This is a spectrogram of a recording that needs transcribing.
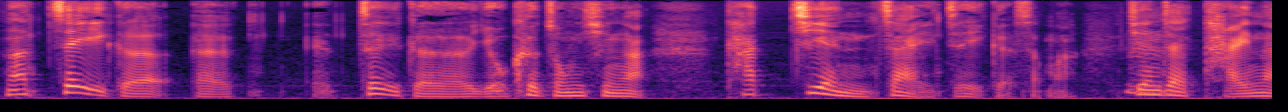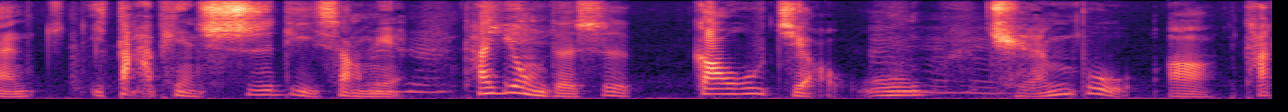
那这个呃呃这个游客中心啊，它建在这个什么？建在台南一大片湿地上面，它用的是高脚屋，全部啊，它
